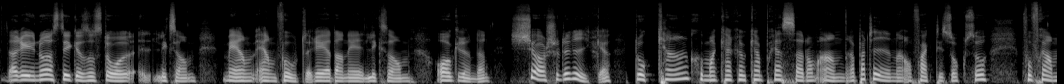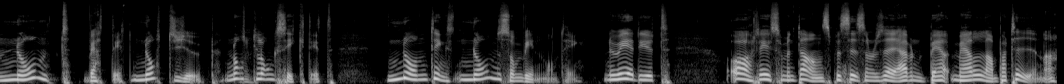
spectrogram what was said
Där är ju några stycken som står liksom med en, en fot redan i liksom avgrunden. Kör så det ryker. Då kanske man kanske kan pressa de andra partierna och faktiskt också få fram något vettigt, något djup, något mm. långsiktigt. Någonting, någon som vill någonting. Nu är det ju ett oh, det är som en dans, precis som du säger, även mellan partierna.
